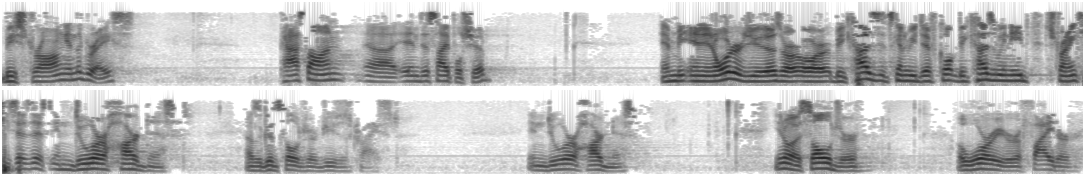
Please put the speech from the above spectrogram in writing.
Be strong in the grace passed on uh, in discipleship. And, and, in order to do those, or, or because it's going to be difficult, because we need strength, he says this endure hardness as a good soldier of Jesus Christ. Endure hardness. You know, a soldier, a warrior, a fighter,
